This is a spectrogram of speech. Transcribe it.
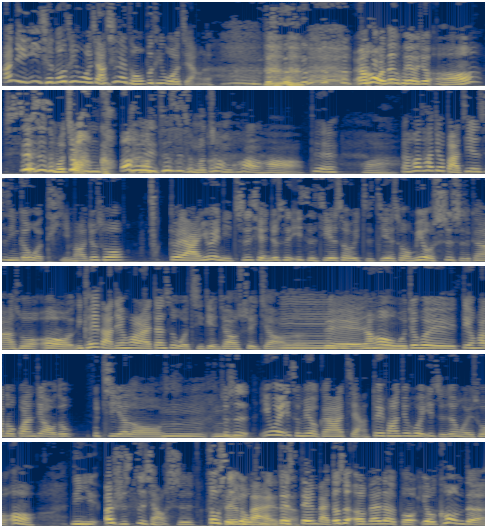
啊，你以前都听我讲，现在怎么不听我讲了？然后我那个朋友就哦，这是什么状况？对，这是什么状况哈？对，哇，然后他就把这件事情跟我提嘛，就说，对啊，因为你之前就是一直接受，一直接受，没有事实跟他说，哦，你可以打电话来，但是我几点就要睡觉了，嗯。对，然后嗯我就会电话都关掉，我都不接了哦。嗯，嗯。就是因为一直没有跟他讲，对方就会一直认为说，哦，你二十四小时都是有空，对，stand by 都是 available 有空的。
